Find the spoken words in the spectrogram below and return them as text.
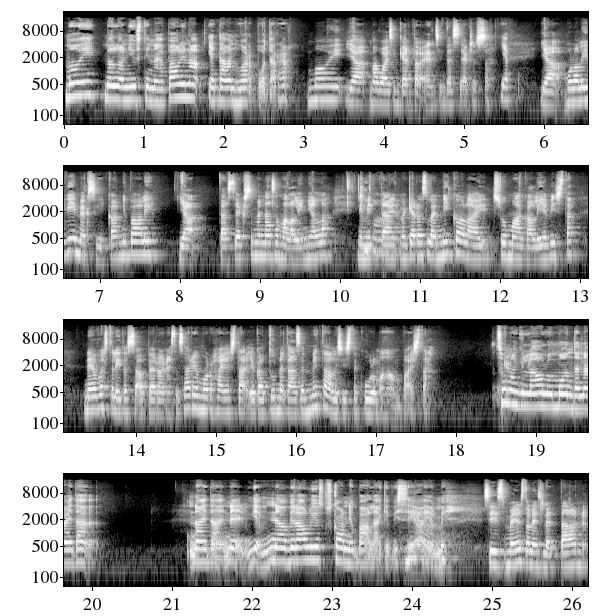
Moi, me ollaan Justina ja Pauliina ja tää on Huoropuutarha. Moi, ja mä voisin kertoa ensin tässä jaksossa. Jep. Ja mulla oli viimeksi kannibaali, ja tässä jaksossa mennään samalla linjalla. Nimittäin mä kerron sulle Nikolai Tsumagalievista, Neuvostoliitossa operoineesta sarjamurhaajasta, joka tunnetaan sen metallisista kulmahampaista. Sulla on kyllä ollut monta näitä, näitä ne, ne on vielä ollut joskus kannibaalejakin vissiin Niin aiemmin. Siis mä just olin silleen, että tää on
